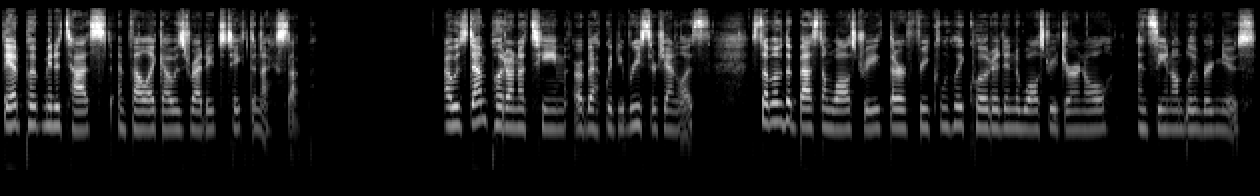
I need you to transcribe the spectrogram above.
They had put me to test and felt like I was ready to take the next step. I was then put on a team of equity research analysts, some of the best on Wall Street that are frequently quoted in the Wall Street Journal and seen on Bloomberg News.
